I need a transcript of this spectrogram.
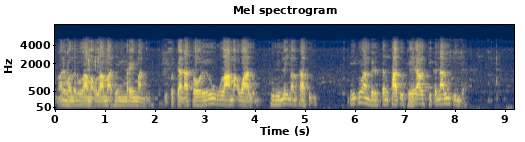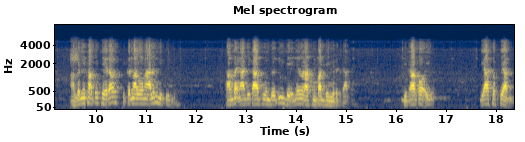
Ada wonten ulama-ulama sing mereman. Sufyan Atsori ulama walim, gurune Imam Syafi'i. Niku angger teng satu daerah harus dikenal pindah. Ning satu daerah harus dikenal wong alim gitu. Sampai nganti kabundut itu dekne ora sempat denger kata. Kita kok ya Sufyan,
